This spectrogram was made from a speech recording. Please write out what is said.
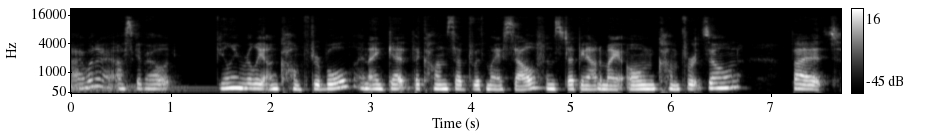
I want to ask about feeling really uncomfortable. And I get the concept with myself and stepping out of my own comfort zone. But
